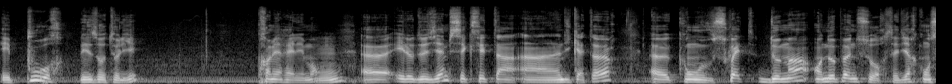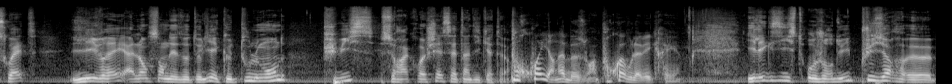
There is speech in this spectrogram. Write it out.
et pour les hôteliers. Premier élément. Mmh. et le deuxième, c'est que c'est un, un, indicateur qu'on souhaite demain en open source. C'est-à-dire qu'on souhaite livré à l'ensemble des hôteliers et que tout le monde puisse se raccrocher à cet indicateur. Pourquoi il y en a besoin? Pourquoi vous l'avez créé? Il existe aujourd'hui plusieurs euh,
